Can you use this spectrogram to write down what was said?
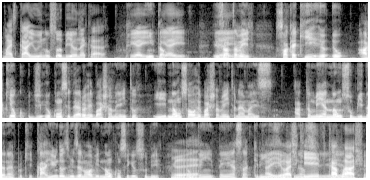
Mas caiu e não subiu, né, cara? E aí? Então, e aí? E aí? Só que aqui eu, eu- aqui eu, eu considero o rebaixamento e não só o rebaixamento, né, mas a, também a não subida, né? Porque caiu em 2019 e não conseguiu subir. É. Então tem, tem essa crise Aí eu acho que fica abaixo.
